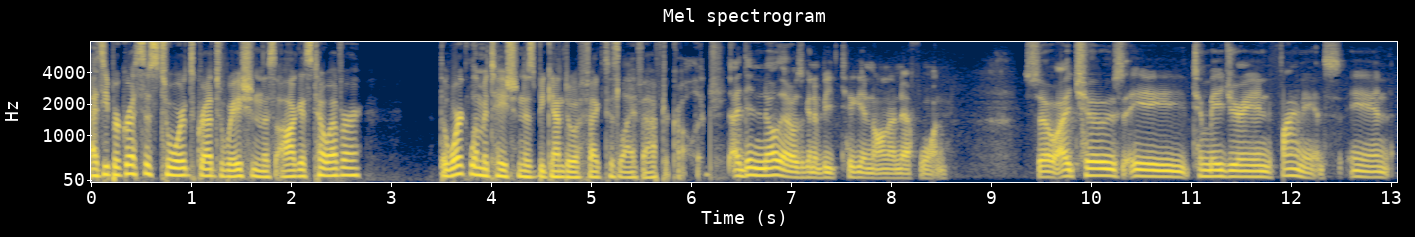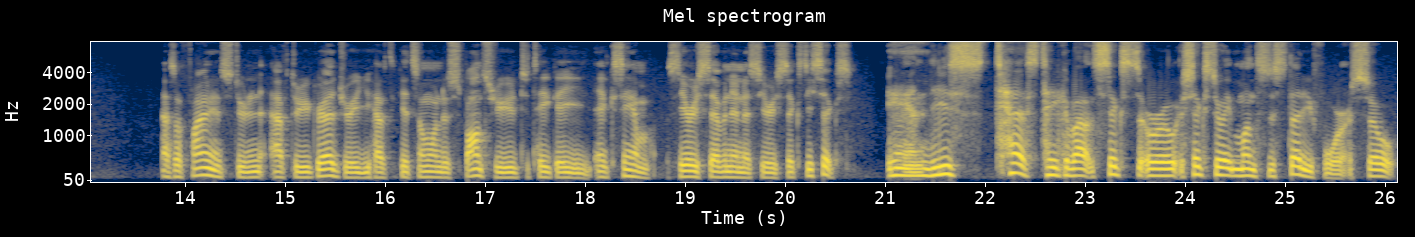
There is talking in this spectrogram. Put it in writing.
As he progresses towards graduation this August, however, the work limitation has begun to affect his life after college. I didn't know that I was going to be taking on an F1. So I chose a to major in finance, and as a finance student, after you graduate, you have to get someone to sponsor you to take a exam, Series Seven and a Series Sixty Six. And these tests take about six or six to eight months to study for. So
